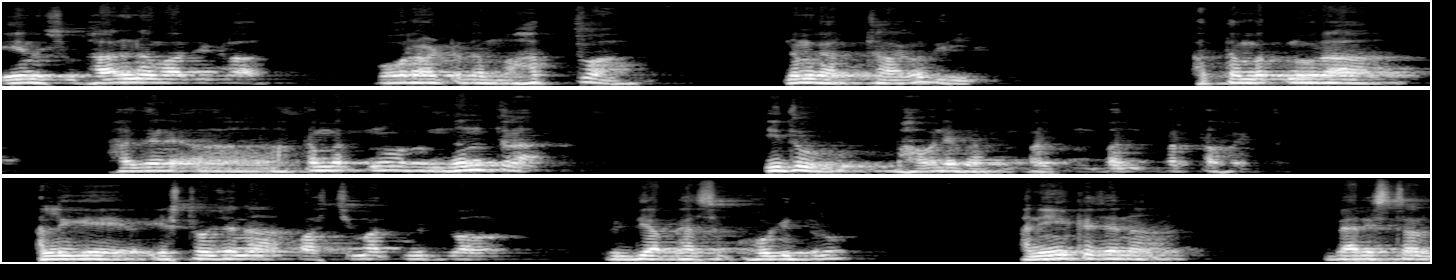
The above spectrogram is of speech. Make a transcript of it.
ಏನು ಸುಧಾರಣಾವಾದಿಗಳ ಹೋರಾಟದ ಮಹತ್ವ ನಮಗೆ ಅರ್ಥ ಆಗೋದಿಲ್ಲ. ಹತ್ತೊಂಬತ್ತು ನೂರ ಹದಿನ ಹತ್ತೊಂಬತ್ತು ನೂರ ನಂತರ ಇದು ಭಾವನೆ ಬರ್ತಾ ಹೋಯಿತು. ಅಲ್ಲಿಗೆ ಎಷ್ಟೋ ಜನ ಪಾಶ್ಚಿಮಾತ್ಯ ವಿದ್ವಾ, ವಿದ್ಯಾಭ್ಯಾಸಕ್ಕೆ ಹೋಗಿದ್ರು. ಅನೇಕ ಜನ ಬ್ಯಾರಿಸ್ಟರ್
